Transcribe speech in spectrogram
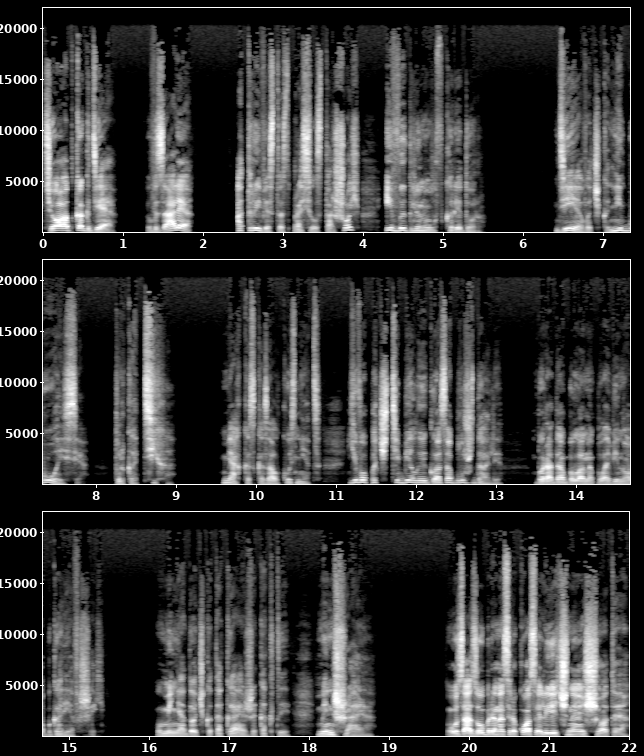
«Тётка где? В зале?» — отрывисто спросил старшой и выглянул в коридор. «Девочка, не бойся, только тихо», — мягко сказал кузнец. Его почти белые глаза блуждали. Борода была наполовину обгоревшей. У меня дочка такая же, как ты, меньшая. У Зазубрина с Рикосой личные счеты,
